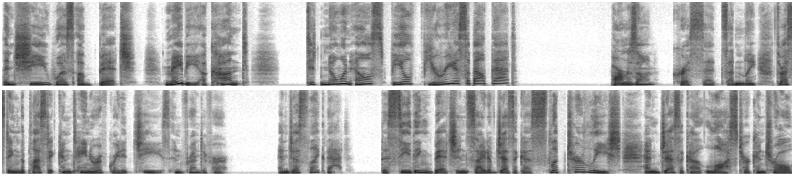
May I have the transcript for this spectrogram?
then she was a bitch. Maybe a cunt. Did no one else feel furious about that? Parmesan, Chris said suddenly, thrusting the plastic container of grated cheese in front of her. And just like that, the seething bitch inside of Jessica slipped her leash, and Jessica lost her control.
